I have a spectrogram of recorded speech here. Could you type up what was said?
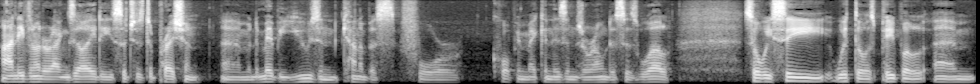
and even other anxieties such as depression. Um, and they may be using cannabis for coping mechanisms around this as well. So we see with those people um,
